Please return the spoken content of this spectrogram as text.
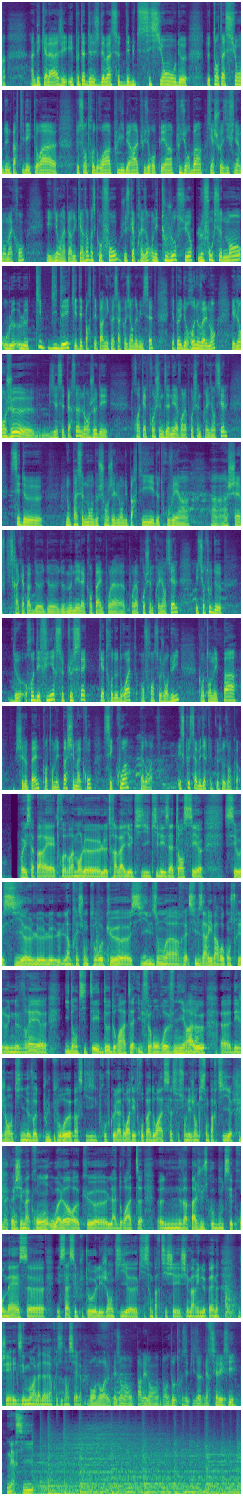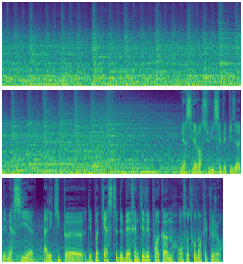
un, décalage et, peut-être, je débat, ce début de scission ou de, tentation d'une partie de l'électorat euh, de centre-droit, plus libéral, plus européen, plus urbain, qui a choisi finalement Macron. Et bien, on a perdu 15 ans parce qu'au fond, jusqu'à présent, on est toujours sur le fonctionnement ou le, type d'idée qui était porté par Nicolas Sarkozy en 2007. Il n'y a pas eu de renouvellement. Et l'enjeu, euh, disait cette personne, l'enjeu des 3-4 prochaines années avant la prochaine présidentielle, c'est de non pas seulement de changer le nom du parti et de trouver un, chef qui sera capable de, mener la campagne pour la, pour la prochaine présidentielle, mais surtout de, de redéfinir ce que c'est qu'être de droite en France aujourd'hui, quand on n'est pas chez Le Pen, quand on n'est pas chez Macron, c'est quoi la droite? Est-ce que ça veut dire quelque chose encore? Oui, ça paraît être vraiment le, le travail qui, qui, les attend. C'est euh, c'est aussi euh, l'impression pour eux que euh, s'ils ont s'ils arrivent à reconstruire une vraie identité de droite, ils feront revenir à eux des gens qui ne votent plus pour eux parce qu'ils trouvent que la droite est trop à droite. Ça, ce sont les gens qui sont partis chez Macron, ou alors que la droite ne va pas jusqu'au bout de ses promesses. et ça, c'est plutôt les gens qui qui sont partis chez chez Marine Le Pen ou chez Éric Zemmour à la dernière présidentielle. Bon, on aura l'occasion d'en parler dans d'autres épisodes. Merci Alexis. Merci. Merci d'avoir suivi cet épisode et merci euh, à l'équipe euh, des podcasts de bfmtv.com. On se retrouve dans quelques jours.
